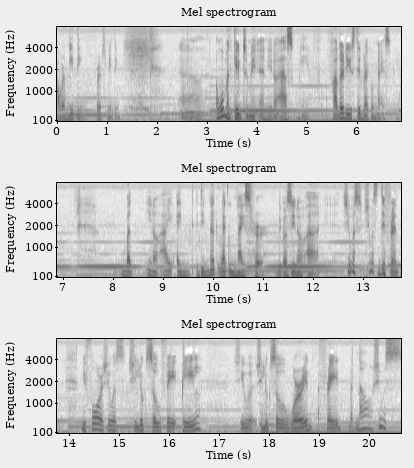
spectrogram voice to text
our meeting first meeting uh, a woman came to me and you know asked me father do you still recognize me? But you know i, I, did not recognize her because you know uh, she was she was different. Before she was she looked so fa- pale. She was she looked so worried afraid. But now she was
